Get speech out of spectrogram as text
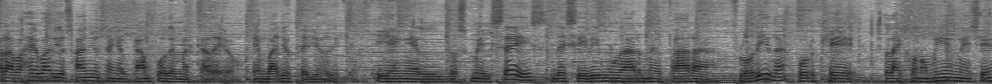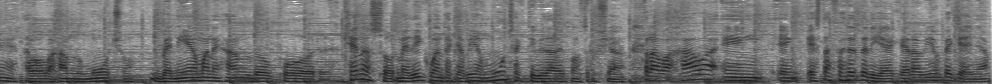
Trabajé varios años en el campo de mercadeo, en varios periódicos. Y en el 2006 decidí mudarme para Florida porque la economía en Michigan estaba bajando mucho. Venía manejando por Kennesaw, me di cuenta que había mucha actividad de construcción. Trabajaba en, en esta ferretería que era bien pequeña.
